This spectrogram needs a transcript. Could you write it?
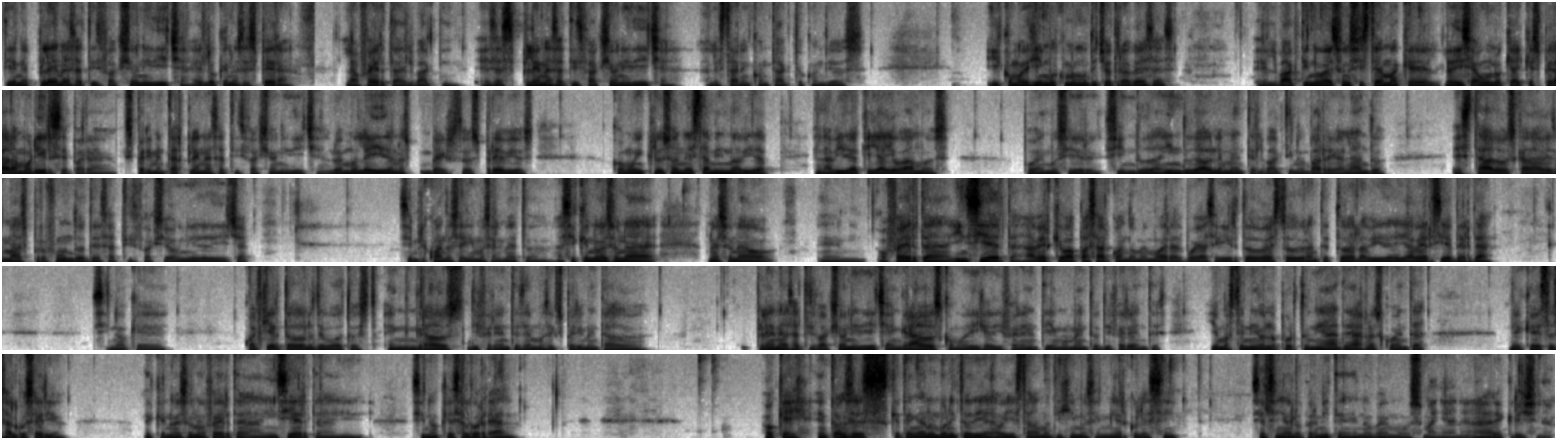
tiene plena satisfacción y dicha, es lo que nos espera. La oferta del Bhakti, esa es plena satisfacción y dicha al estar en contacto con Dios. Y como dijimos, como hemos dicho otras veces, el Bhakti no es un sistema que le dice a uno que hay que esperar a morirse para experimentar plena satisfacción y dicha. Lo hemos leído en los versos previos, como incluso en esta misma vida, en la vida que ya llevamos, podemos ir sin duda, indudablemente el Bhakti nos va regalando estados cada vez más profundos de satisfacción y de dicha, siempre y cuando seguimos el método. Así que no es una, no es una em, oferta incierta, a ver qué va a pasar cuando me mueras, voy a seguir todo esto durante toda la vida y a ver si es verdad, sino que cualquier, todos los devotos en grados diferentes hemos experimentado plena satisfacción y dicha en grados, como dije, diferentes y en momentos diferentes y hemos tenido la oportunidad de darnos cuenta de que esto es algo serio, de que no es una oferta incierta, sino que es algo real. Ok, entonces que tengan un bonito día. Hoy estábamos, dijimos, en miércoles, sí. Si el Señor lo permite, nos vemos mañana. Hare Krishna.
